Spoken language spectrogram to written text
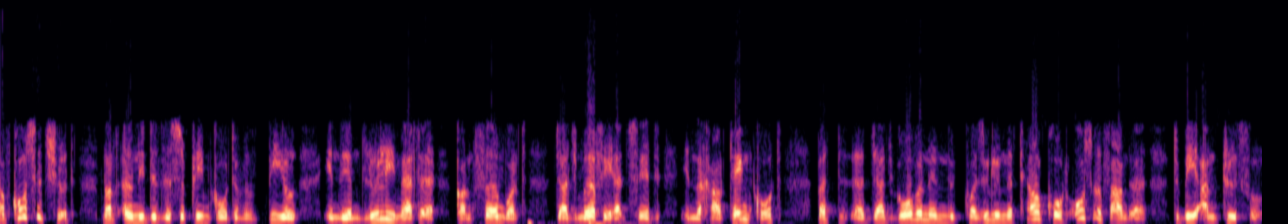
Of course it should. Not only did the Supreme Court of Appeal in the Mdluli matter confirm what Judge Murphy had said in the Gauteng court, but uh, Judge Gorven in the KwaZulu Natal court also found her to be untruthful,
